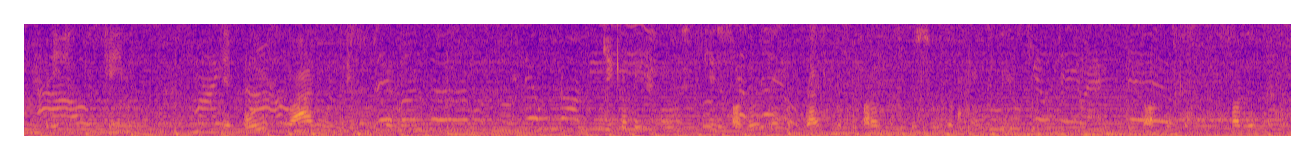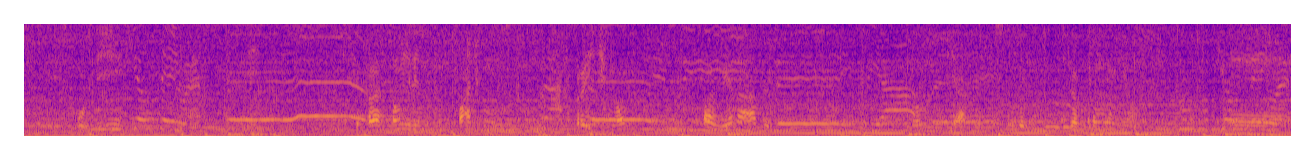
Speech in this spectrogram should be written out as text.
em feixes e queimem. Depois guardem o trigo no celeiro. O que, que eu vejo com isso? Que só Deus tem autoridade para separar essas pessoas da comunhão de. Só, só Deus tem esse poder separação e ele é muito enfático nisso, pra gente não fazer nada. Não desviar essas pessoas da, da comunhão. É,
